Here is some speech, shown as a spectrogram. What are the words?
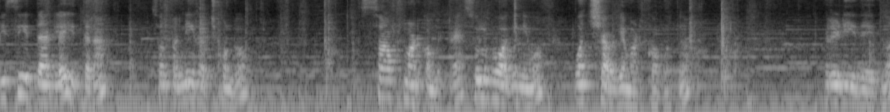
ಬಿಸಿ ಇದ್ದಾಗಲೇ ಈ ಥರ ಸ್ವಲ್ಪ ನೀರು ಹಚ್ಕೊಂಡು ಸಾಫ್ಟ್ ಮಾಡ್ಕೊಂಬಿಟ್ರೆ ಸುಲಭವಾಗಿ ನೀವು ಒಚ್ಚ ಶಾವಿಗೆ ಮಾಡ್ಕೋಬೋದು. ರೆಡಿ ಇದೆ ಇದು.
